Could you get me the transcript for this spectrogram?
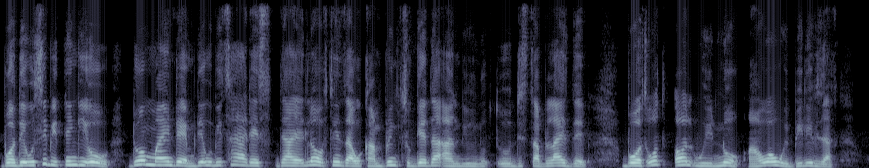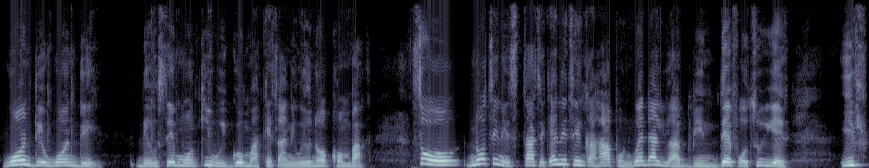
but they will still be thinking, oh, don't mind them. They will be tired. There's, there are a lot of things that we can bring together and you know, to destabilize them. But what all we know and what we believe is that one day, one day, they will say monkey will go market and it will not come back. So nothing is static. Anything can happen. Whether you have been there for two years, if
